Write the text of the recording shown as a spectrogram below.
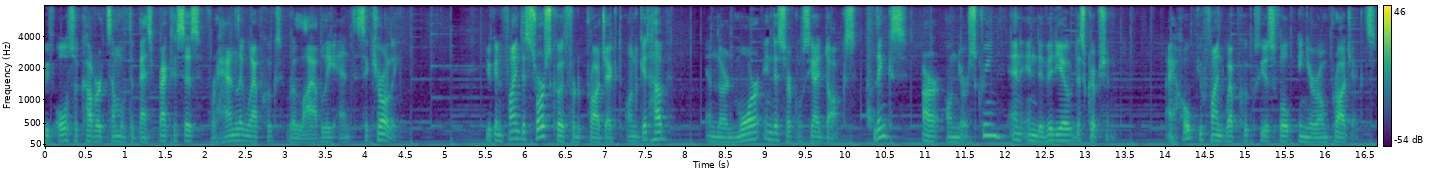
We've also covered some of the best practices for handling webhooks reliably and securely. You can find the source code for the project on GitHub and learn more in the CircleCI docs. Links are on your screen and in the video description. I hope you find webhooks useful in your own projects.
